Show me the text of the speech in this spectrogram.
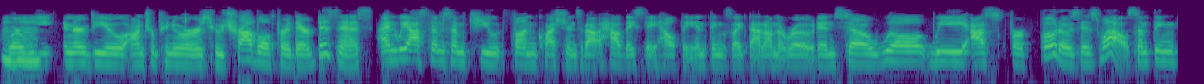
where Mhm. we interview entrepreneurs who travel for their business and we ask them some cute, fun questions about how they stay healthy and things like that on the road. And so we'll, we ask for photos as well, something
